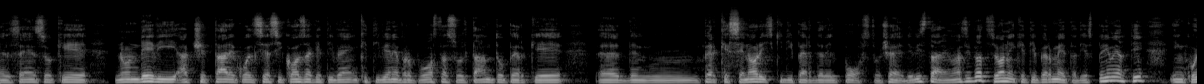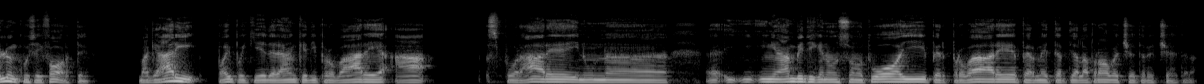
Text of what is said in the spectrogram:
Nel senso che non devi accettare qualsiasi cosa che ti, ven- che ti viene proposta soltanto perché, eh, de- perché se no rischi di perdere il posto. Cioè, devi stare in una situazione che ti permetta di esprimerti in quello in cui sei forte. Magari poi puoi chiedere anche di provare a sforare in, un, eh, in in ambiti che non sono tuoi per provare, per metterti alla prova, eccetera, eccetera.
